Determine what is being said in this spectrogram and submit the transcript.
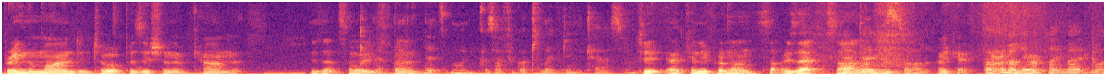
bring the mind into a position of calmness? Is that somebody's That- phone? That's mine because I forgot to leave it in the car. So Do you, uh, can you put it on? si- Is that that, silent? silent. Okay. If I all put right. on aeroplane mode, it might,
